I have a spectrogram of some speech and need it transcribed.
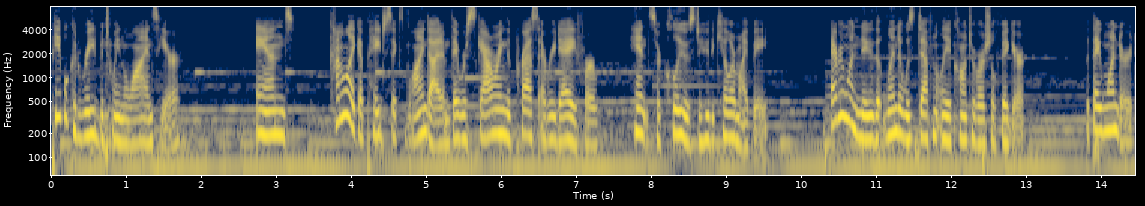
People could read between the lines here. And kind of like a page six blind item. They were scouring the press every day for hints or clues to who the killer might be. Everyone knew that Linda was definitely a controversial figure, but they wondered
